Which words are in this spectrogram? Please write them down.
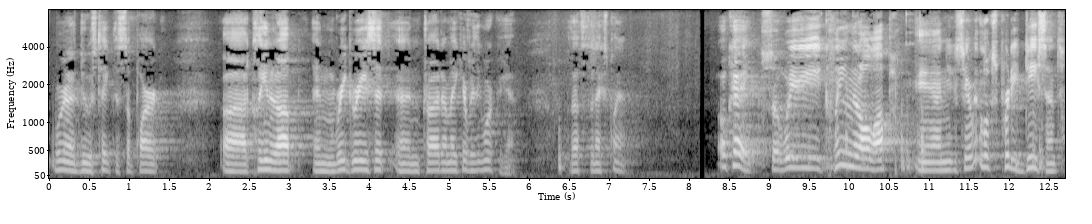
we're going to do is take this apart uh, clean it up and re-grease it and try to make everything work again. That's the next plan. Okay, so we cleaned it all up and you can see everything looks pretty decent.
